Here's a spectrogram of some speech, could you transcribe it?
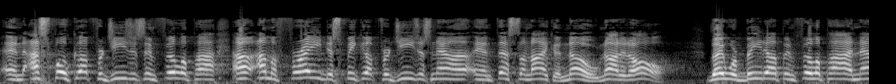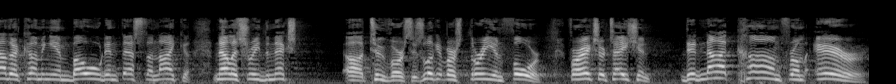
and I spoke up for Jesus in Philippi. I, I'm afraid to speak up for Jesus now in Thessalonica. No, not at all. They were beat up in Philippi and now they're coming in bold in Thessalonica. Now let's read the next uh, two verses. Look at verse 3 and 4. For exhortation did not come from error,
